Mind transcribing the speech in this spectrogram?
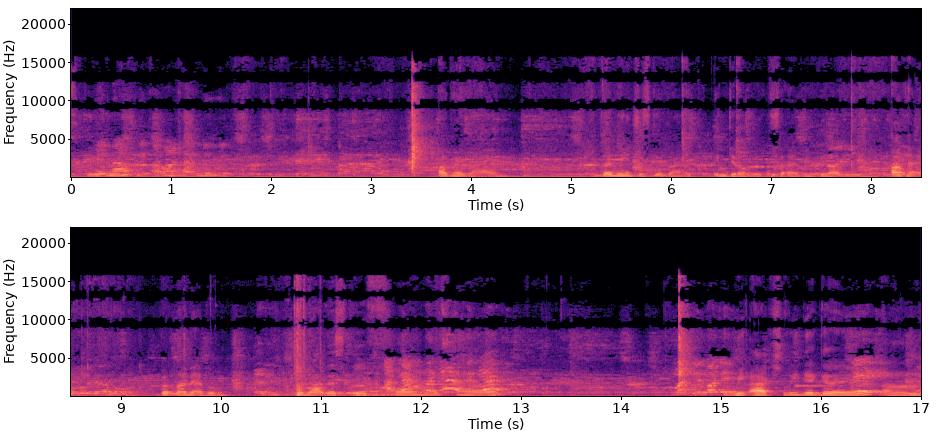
excuse me. Okay, guys. Let me just get back and get over to everything. Okay. But my bad, boo. So now this is full hotel. We actually did good. Um,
